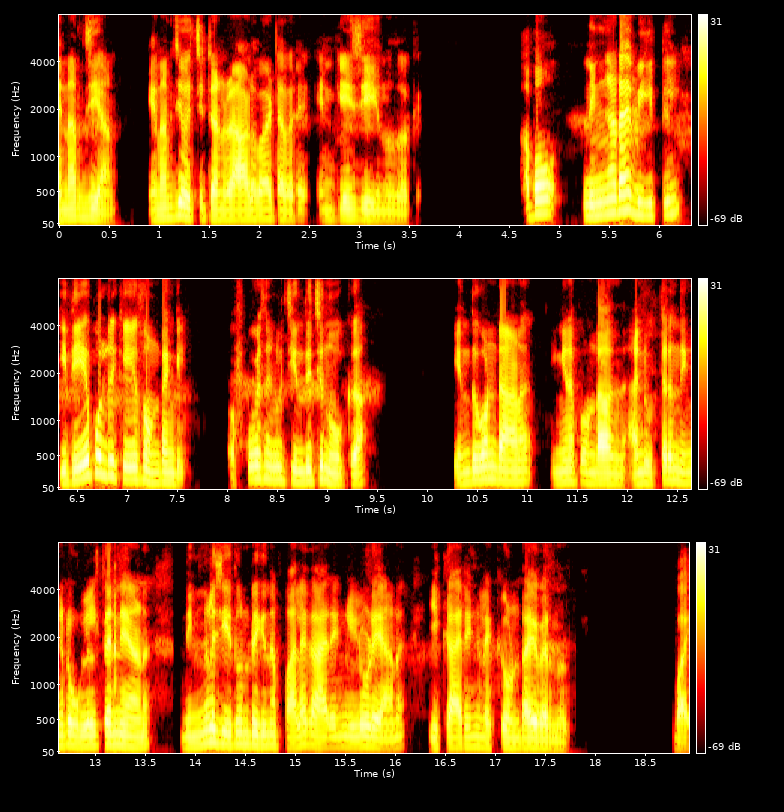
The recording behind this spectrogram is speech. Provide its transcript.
എനർജിയാണ് എനർജി വെച്ചിട്ടാണ് ഒരാളുമായിട്ട് അവരെ എൻഗേജ് ചെയ്യുന്നതും ഒക്കെ അപ്പോൾ നിങ്ങളുടെ വീട്ടിൽ ഇതേപോലൊരു കേസ് ഉണ്ടെങ്കിൽ ഓഫ് കോഴ്സ് നിങ്ങൾ ചിന്തിച്ച് നോക്കുക. എന്തുകൊണ്ടാണ് ഇങ്ങനെ ഉണ്ടാകുന്നത് അതിന്റെ ഉത്തരം നിങ്ങളുടെ ഉള്ളിൽ തന്നെയാണ്. നിങ്ങൾ ചെയ്തുകൊണ്ടിരിക്കുന്ന പല കാര്യങ്ങളിലൂടെയാണ് ഈ കാര്യങ്ങളൊക്കെ ഉണ്ടായി വരുന്നത്. ബൈ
